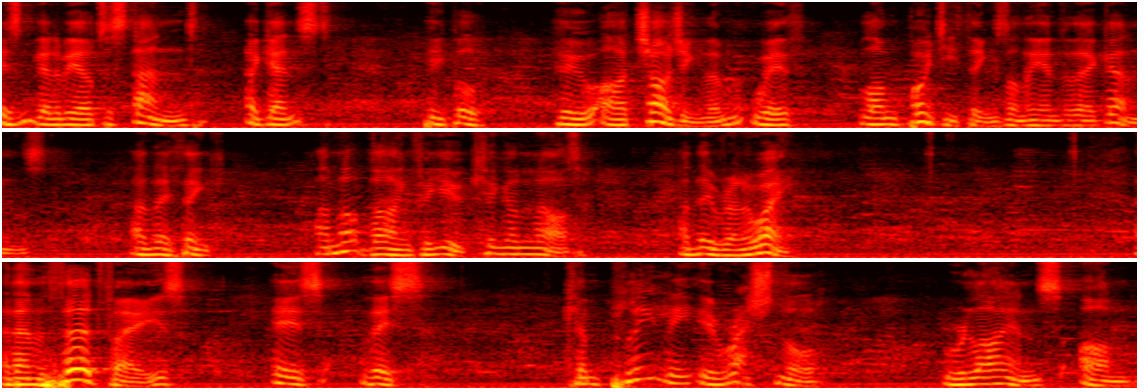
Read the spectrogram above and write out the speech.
isn't going to be able to stand against people who are charging them with long pointy things on the end of their guns. And they think, I'm not dying for you, king or not. And they run away. And then the third phase is this completely irrational reliance on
